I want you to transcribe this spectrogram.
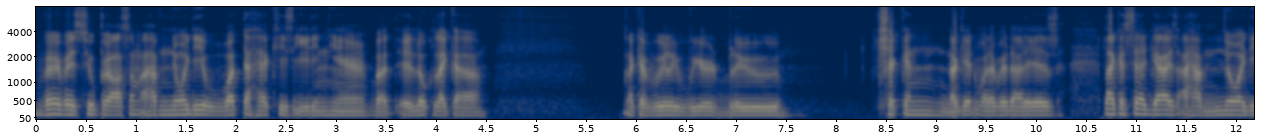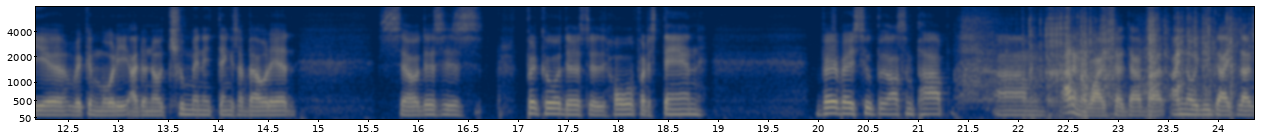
very very super awesome I have no idea what the heck he's eating here but it looked like a like a really weird blue chicken nugget whatever that is like I said, guys, I have no idea Rick and Morty. I don't know too many things about it. So this is pretty cool. There's a hole for the stand. Very, very super awesome pop. Um, I don't know why I said that, but I know you guys love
